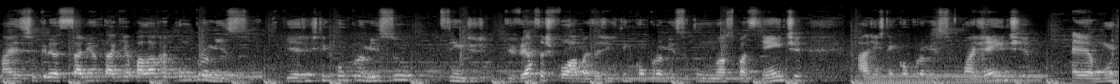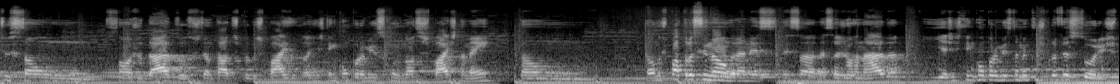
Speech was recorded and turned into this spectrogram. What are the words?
Mas eu queria salientar aqui a palavra compromisso. E a gente tem compromisso, sim, de diversas formas. A gente tem compromisso com o nosso paciente, a gente tem compromisso com a gente, é, muitos são, são ajudados ou sustentados pelos pais, então a gente tem compromisso com os nossos pais também, então estão nos patrocinando né, nesse, nessa, nessa jornada e a gente tem compromisso também com os professores.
